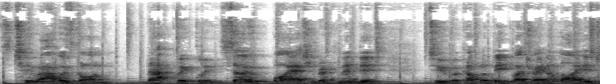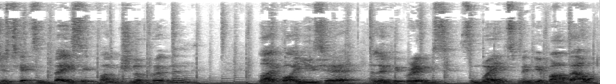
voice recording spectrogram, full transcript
It's two hours gone that quickly. So what I actually recommended to a couple of people I train online is just to get some basic functional equipment, like what I use here, Olympic rings, some weights, maybe a barbell.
